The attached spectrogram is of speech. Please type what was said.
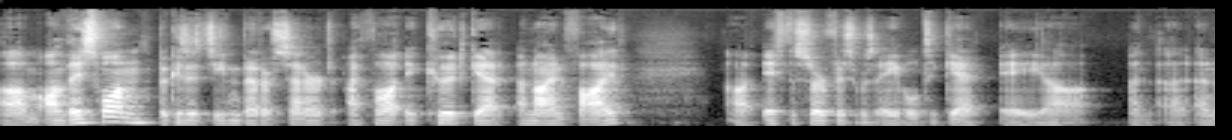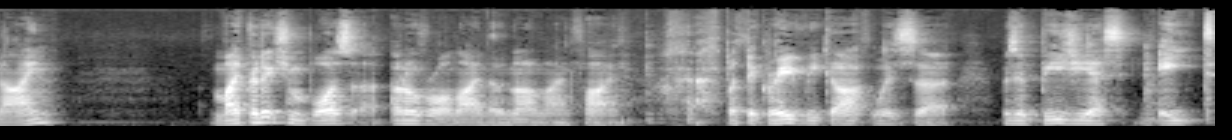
Um, on this one, because it's even better centered, I thought it could get a 9.5 uh, if the surface was able to get a, uh, a, a 9. My prediction was an overall 9 though, not a 9.5. but the grade we got was, uh, was a BGS 8.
